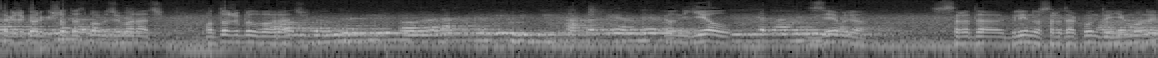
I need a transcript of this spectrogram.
Также Горгишотас Бабджи Марадж. Он тоже был во врач. И он ел землю с рода, глину с родокунды Емуны.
